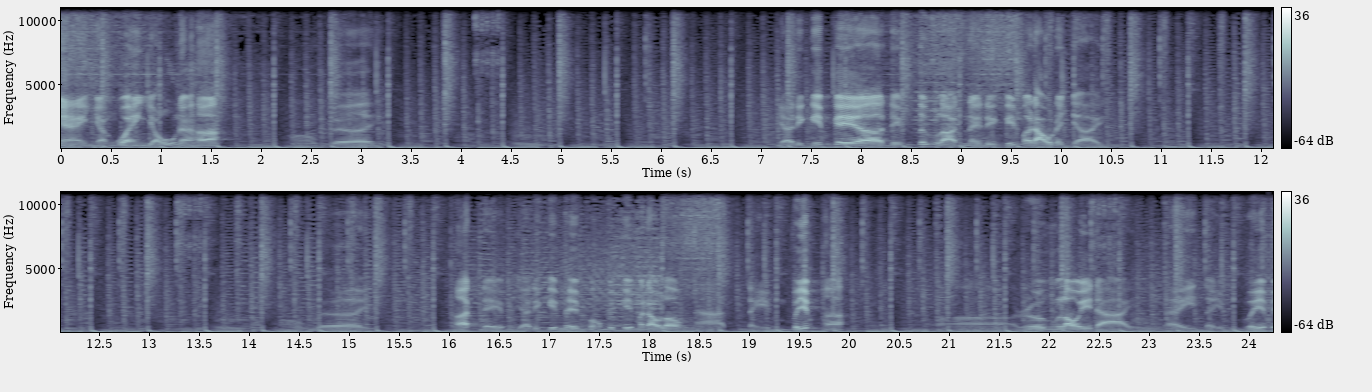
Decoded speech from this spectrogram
ngày, nhận quan vũ nè, ha. Ok. Giờ đi kiếm cái ờ, điểm tướng lệnh này, đi kiếm ở đâu đây trời? Ok. Hết điểm, giờ đi kiếm thêm, cũng không biết kiếm ở đâu luôn. À tiệm vip hả? À, rương lôi đài đây tiệm vip.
